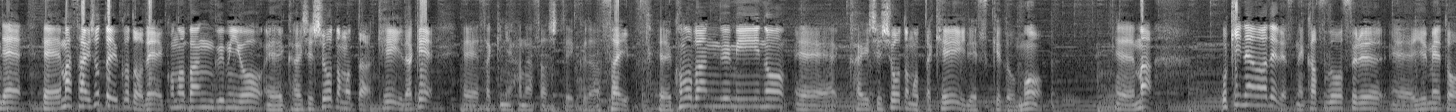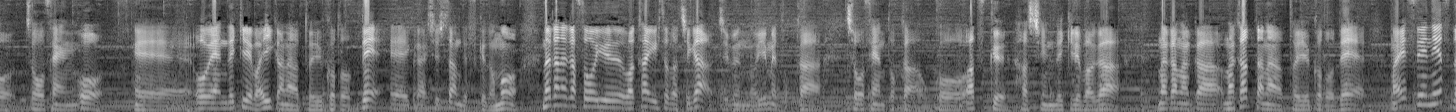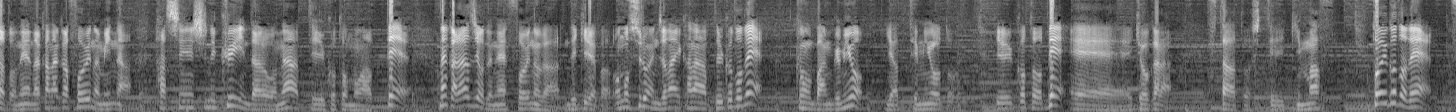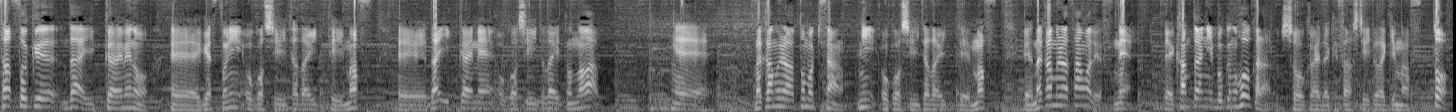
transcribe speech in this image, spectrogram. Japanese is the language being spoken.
で、えーまあ、最初ということでこの番組を、えー開始しようと思った経緯だけ、えー先に話させてください、えこの番組の、え開始しようと思った経緯ですけども、えまあ沖縄でですね活動する、え夢と挑戦を、え応援できればいいかなということで、え開始したんですけどもなかなかそういう若い人たちが自分の夢とか挑戦とかをこう熱く発信できる場がなかなかなかったなということで、まあ、SNS だとねなかなかそういうのみんな発信しにくいんだろうなっていうこともあってなんかラジオでねそういうのができれば面白いんじゃないかなということでこの番組をやってみようということで、えー今日からスタートしていきます。ということで早速第1回目の、えーゲストにお越しいただいています、えー第1回目お越しいただいたのは、えー中村智樹さんにお越しいただいています、えー中村さんはですね、え簡単に僕の方から紹介だけさせていただきますと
